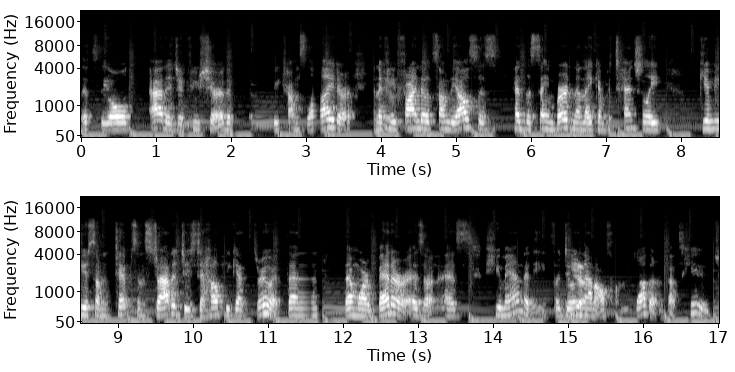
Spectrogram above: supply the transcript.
it's the old adage: if you share it, it becomes lighter. And if yeah. you find out somebody else has had the same burden and they can potentially give you some tips and strategies to help you get through it, then then we're better as a as humanity for doing yeah. that all for each other. That's huge.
